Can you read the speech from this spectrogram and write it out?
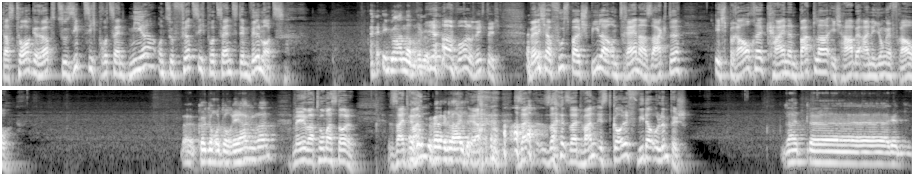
das Tor gehört zu 70% mir und zu 40% dem Wilmots? Ingo Anderbrügge. Jawohl, richtig. Welcher Fußballspieler und Trainer sagte, ich brauche keinen Butler, ich habe eine junge Frau? Äh, könnte Otto Reagen sein? Nee, war Thomas Doll. Seit wann. Ja, seit, seit, wann ist Golf wieder olympisch? Seit äh, den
